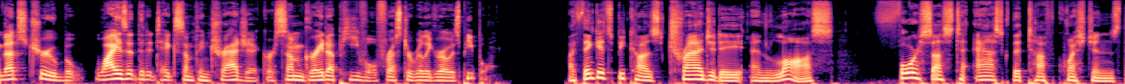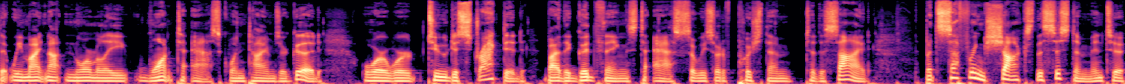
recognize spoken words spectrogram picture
That's true, but why is it that it takes something tragic or some great upheaval for us to really grow as people? I think it's because tragedy and loss force us to ask the tough questions that we might not normally want to ask when times are good, or we're too distracted by the good things to ask, so we sort of push them to the side. But suffering shocks the system into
